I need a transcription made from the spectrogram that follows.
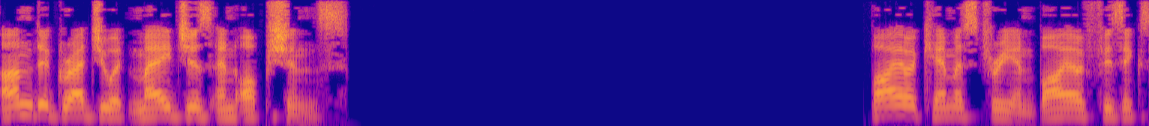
Undergraduate majors and options. Biochemistry and biophysics.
